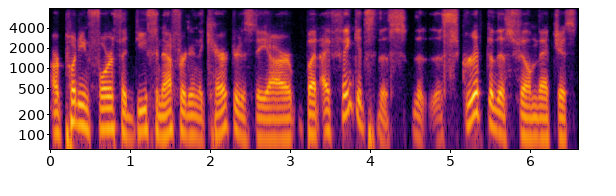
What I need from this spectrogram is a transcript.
are putting forth a decent effort in the characters they are, but I think it's this the, the script of this film that just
